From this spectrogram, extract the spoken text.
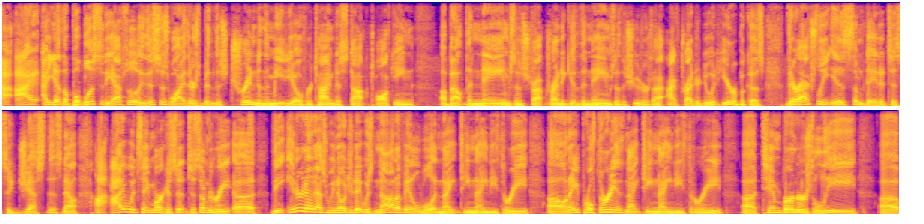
I, I, yeah, the publicity, absolutely. This is why there's been this trend in the media over time to stop talking about the names and stop trying to give the names of the shooters. I, have tried to do it here because there actually is some data to suggest this. Now, I, I would say, Marcus, to, to some degree, uh, the internet as we know it today was not available in 1993. Uh, on April 30th, 1993, uh, Tim Berners Lee uh,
